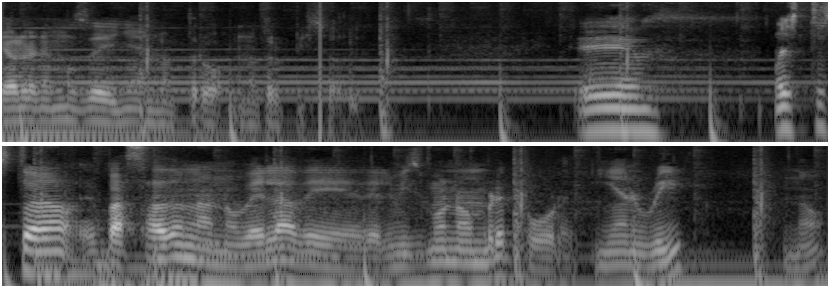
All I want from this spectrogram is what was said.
ya hablaremos de ella en otro, en otro episodio. Eh, esto está basado en la novela de, del mismo nombre por Ian Reed, ¿no?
